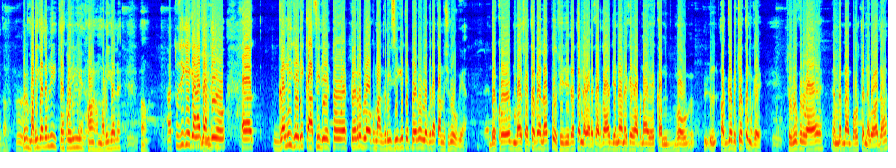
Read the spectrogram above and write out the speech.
ਕੋਈ ਮਾੜੀ ਗੱਲ ਨਹੀਂ ਚਾਹੇ ਕੋਈ ਵੀ ਹੈ। ਹਾਂ ਹਾਂ, ਮਾੜੀ ਗੱਲ ਹੈ। ਹਾਂ। ਅ, ਤੁਸੀਂ ਕੀ ਕਹਿਣਾ ਚਾਹੁੰਦੇ ਹੋ? ਅ, ਗਲੀ ਜਿਹੜੀ ਕਾਫੀ ਦੇਰ ਤੋਂ ਪੇਪਰ ਬਲਾਕ ਮੰਗ ਰਹੀ ਸੀਗੀ ਤੇ ਪੇਪਰ ਬਲਾਕ ਦਾ ਕੰਮ ਸ਼ੁਰੂ ਹੋ ਗਿਆ। ਦੇਖੋ, ਮੈਂ ਸਭ ਤੋਂ ਪਹਿਲਾਂ ਭੂਸੀ ਜੀ ਦਾ ਧੰਨਵਾਦ ਕਰਦਾ, ਜਿਨ੍ਹਾਂ ਨੇ ਕਿ ਆਪਣਾ ਇਹ ਕੰਮ ਬਹੁਤ ਅੱਗੇ ਪਿੱਛੇ ਘੁੰਮ ਕੇ ਸ਼ੁਰੂ ਕਰਵਾਇਆ ਹੈ ਇਹਨਾਂ ਮੈਂ ਬਹੁਤ ਧੰਨਵਾਦ ਹਾਂ।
